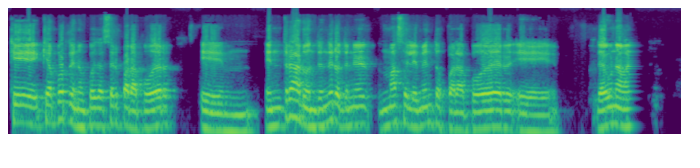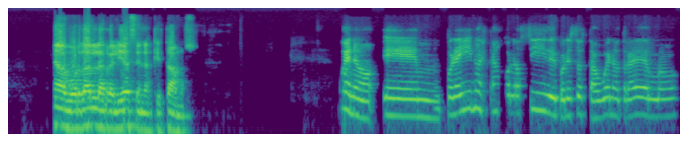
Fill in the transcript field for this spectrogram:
¿qué, ¿Qué aporte nos puedes hacer para poder Em, entrar o entender o tener más elementos para poder eh, de alguna manera abordar las realidades en las que estamos. Bueno, em, por ahí no es tan conocido y por eso está bueno traerlo,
